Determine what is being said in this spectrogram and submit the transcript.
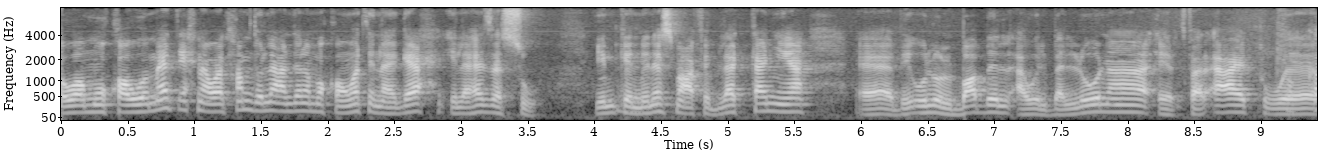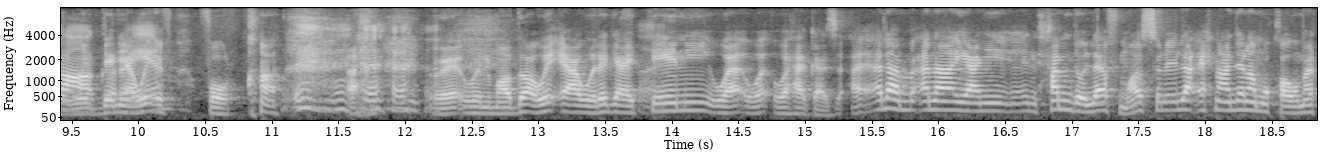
هو مقومات إحنا والحمد لله عندنا مقومات النجاح إلى هذا السوق. يمكن بنسمع في بلاد تانية آه، بيقولوا البابل أو البالونة اتفرقعت والدنيا. وقف فوق والموضوع وقع ورجع تاني وهكذا. أنا أنا يعني الحمد لله في مصر لا إحنا عندنا مقومات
